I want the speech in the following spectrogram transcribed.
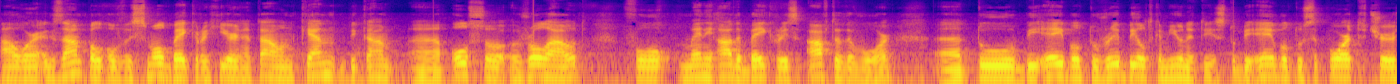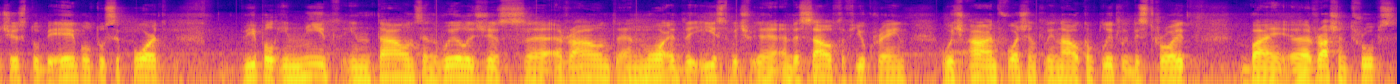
our example of the small bakery here in a town can become uh, also a rollout for many other bakeries after the war uh, to be able to rebuild communities, to be able to support churches, to be able to support people in need in towns and villages uh, around and more at the east which uh, and the south of Ukraine which are unfortunately now completely destroyed by uh, Russian troops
